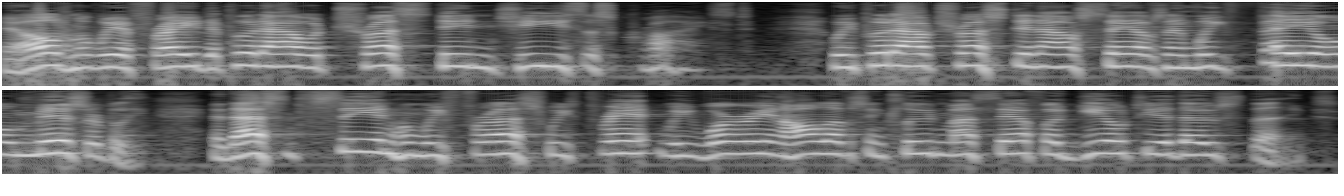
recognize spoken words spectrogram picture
And ultimately, we're afraid to put our trust in Jesus Christ. We put our trust in ourselves and we fail miserably. And that's sin when we fuss, we fret, we worry, and all of us, including myself, are guilty of those things.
